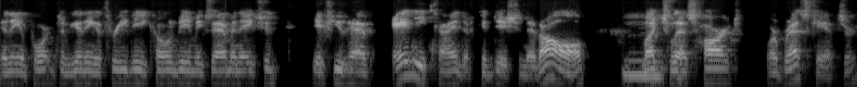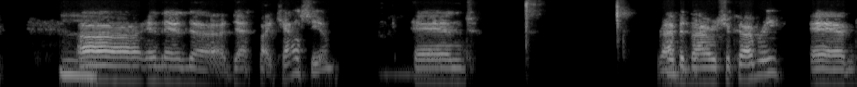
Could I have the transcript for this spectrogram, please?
and the importance of getting a 3D cone beam examination if you have any kind of condition at all, mm. much less heart or breast cancer. Mm. Uh, and then uh, death by calcium and rapid virus recovery and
